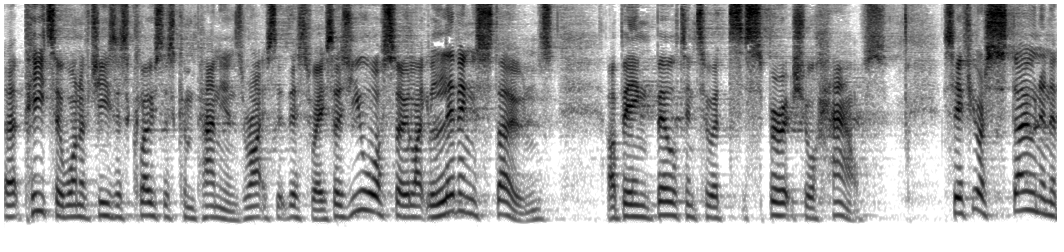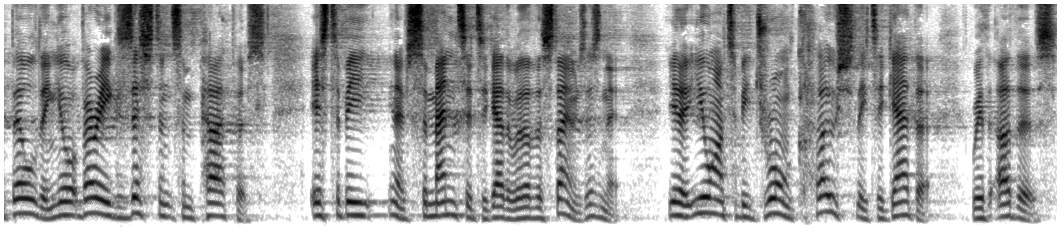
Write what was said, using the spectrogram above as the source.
Uh, Peter, one of Jesus' closest companions, writes it this way He says, You also, like living stones, are being built into a t- spiritual house. See, if you're a stone in a building, your very existence and purpose is to be, you know, cemented together with other stones, isn't it? You know, you are to be drawn closely together with others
